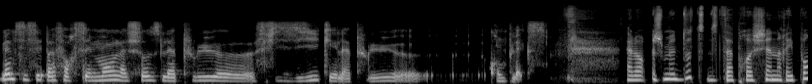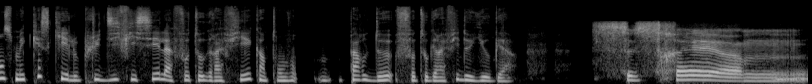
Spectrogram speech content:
même si ce n'est pas forcément la chose la plus euh, physique et la plus euh, complexe. Alors, je me doute de ta prochaine réponse, mais qu'est-ce qui est le plus difficile à photographier quand on parle de photographie de yoga? Ce serait... Euh,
